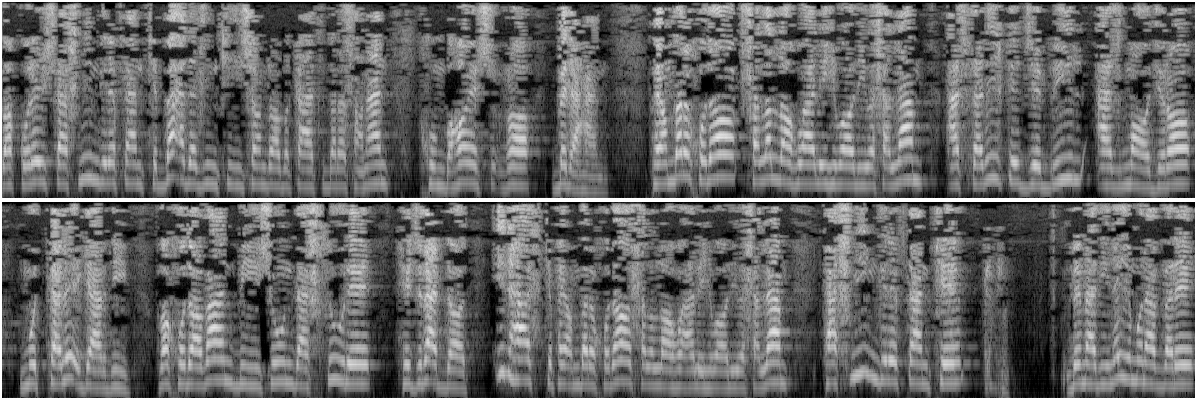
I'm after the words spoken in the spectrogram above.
و قریش تصمیم گرفتند که بعد از اینکه ایشان را به قتل برسانند خونبه هایش را بدهند. پیامبر خدا صلی الله علیه و آله و سلم از طریق جبریل از ماجرا مطلع گردید و خداوند به ایشون دستور هجرت داد. این هست که پیامبر خدا صلی الله علیه و آله و سلم تصمیم گرفتند که به مدینه منوره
